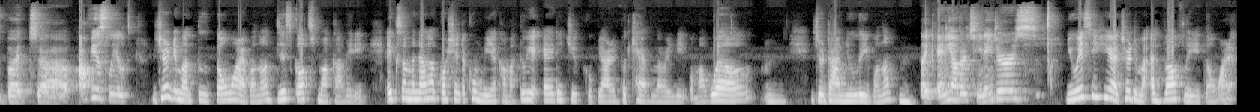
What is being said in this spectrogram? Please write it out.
but uh, obviously, တချို့ဒီမှာသူသုံးရတယ်ပေါ့နော် discourse marker လေးတွေ examiner က question တစ်ခုမေးရခါမှာသူ့ရဲ့ attitude ကိုပြတဲ့ vocabulary လေးပေါ့မှာ well mm, ဒီချို့ဒါမျိုးလေးပေါ့နော် hmm. like any other teenagers? UAC here ချို့ဒီမှာ adverb လေးသုံးရတယ်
